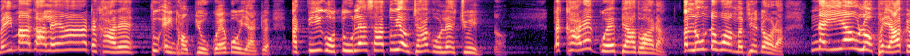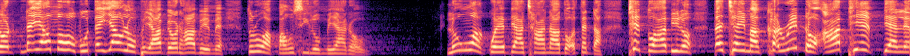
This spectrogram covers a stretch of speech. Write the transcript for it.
မိန်းမကလည်းဟာတခါတည်းသူ့အိမ်ထောင်ပြိုကွဲဖို့ရန်အတွက်အတီးကိုသူလည်းစားသူ့ယောက်ျားကိုလည်းကျွေးနော်တခါတည်းကွဲပြားသွားတာတလုံးတစ်ဝမဖြစ်တော့တာနှစ်ယောက်လို့ဖျားပြောနှစ်ယောက်မဟုတ်ဘူးတစ်ယောက်လို့ဖျားပြောထားပေမဲ့သူတို့ကပေါင်းစည်းလို့မရတော့ဘူးလုံးဝကွဲပြားခြားနာတော့အသက်တာဖြစ်သွားပြီးတော့တစ်ချိန်မှာခရစ်တော်အားဖြင့်ပြန်လဲ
